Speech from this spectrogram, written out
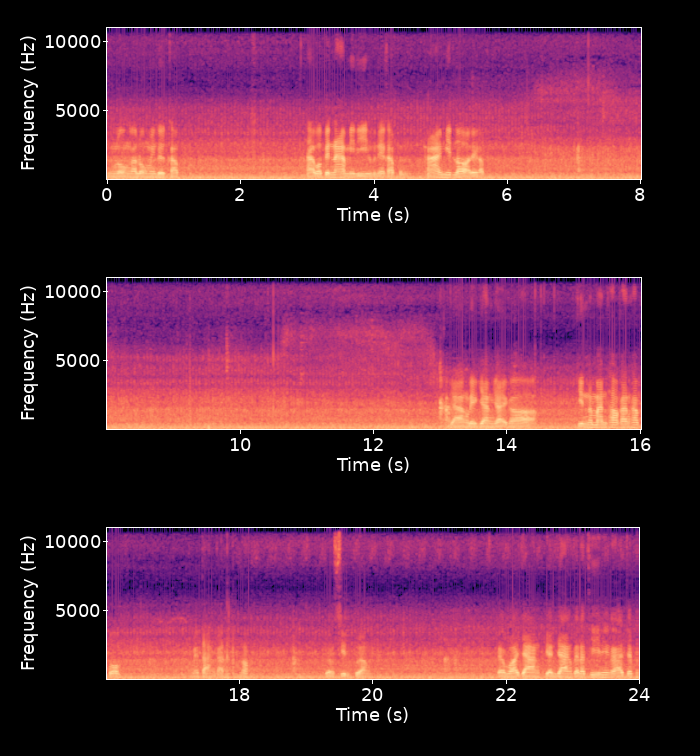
ถึงลงก็ลงไม่ลึกครับถามว่าเป็นหน้ามิลีอยู่เนี่ยครับหายมิดล่อเลยครับยางเล็กยางใหญ่ก็กินน้ำมันเท่ากันครับผม ไม่ต่างกันเนาะเปลืองสิ้นเปลือง แต่ว่ายางเปลี่ยนยางแต่ละทีนี่ก็อาจจะแพ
